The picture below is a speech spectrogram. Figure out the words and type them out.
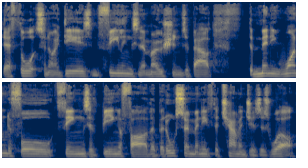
their thoughts and ideas and feelings and emotions about the many wonderful things of being a father, but also many of the challenges as well.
